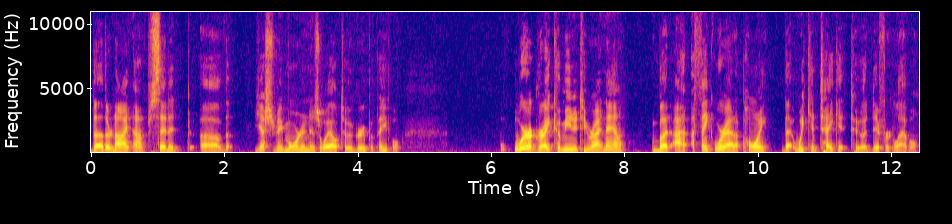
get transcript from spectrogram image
the other night, and I've said it uh, the, yesterday morning as well to a group of people. We're a great community right now, but I, I think we're at a point that we can take it to a different level,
